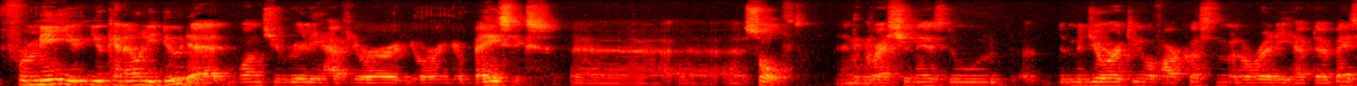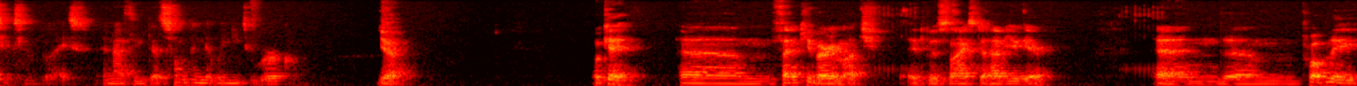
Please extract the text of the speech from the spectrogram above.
For me, you, you can only do that once you really have your, your, your basics uh, uh, solved. And mm-hmm. the question is, do the majority of our customers already have their basics in place? And I think that's something that we need to work on. Yeah. Okay. Um, thank you very much. It was nice to have you here, and um, probably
